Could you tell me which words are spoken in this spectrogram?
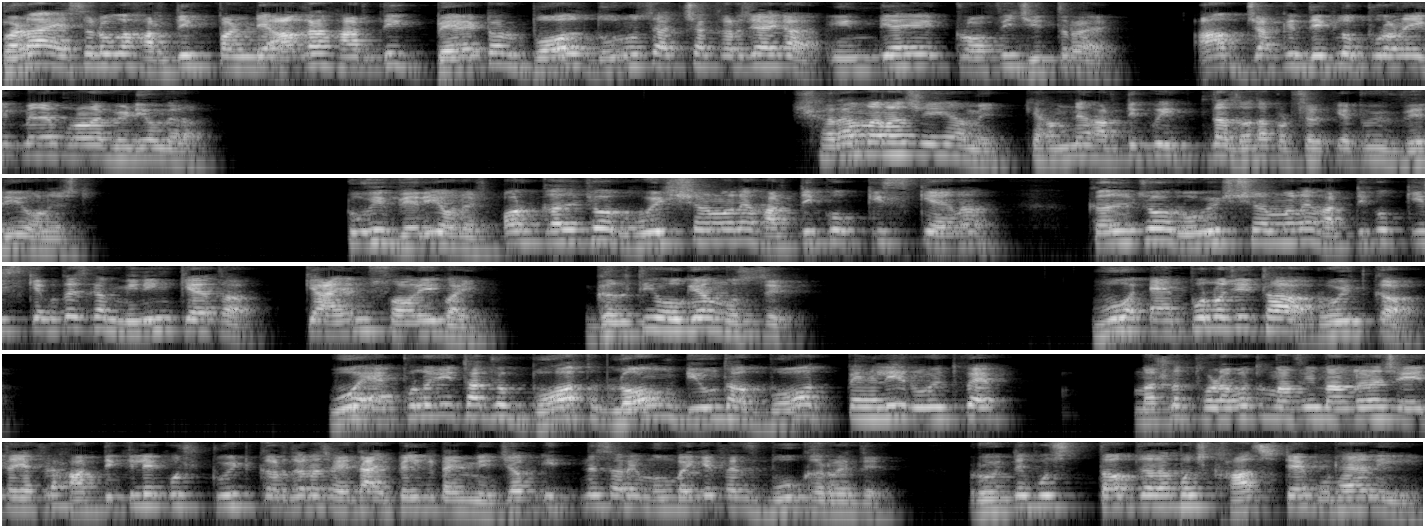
बड़ा एसेट होगा हार्दिक पांड्या। अगर हार्दिक बैट और बॉल दोनों से अच्छा कर जाएगा, इंडिया ये ट्रॉफी जीत रहा है। आप जाके देख लो पुराना, एक महीना पुराना वीडियो मेरा। शर्म आना चाहिए हमें कि हमने हार्दिक को इतना ज़्यादा प्रेशर किया to be very honest to be very honest और कल जो रोहित शर्मा ने हार्दिक को किस किया ना, कल जो रोहित शर्मा ने हार्दिक को किस किया, पता इसका मीनिंग क्या था? कि आई एम सॉरी भाई। गलती हो गया मुझसे। वो एपोलॉजी था रोहित का। वो एपोलॉजी था जो बहुत लॉन्ग ड्यू था, बहुत पहले रोहित को मतलब थोड़ा बहुत माफ़ी मांगना चाहिए था या फिर हार्दिक के लिए कुछ ट्वीट कर देना चाहिए था आईपीएल के टाइम में, जब इतने सारे मुंबई के फैंस बू कर रहे थे। रोहित ने कुछ, तब ज़्यादा कुछ खास स्टेप उठाया नहीं।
